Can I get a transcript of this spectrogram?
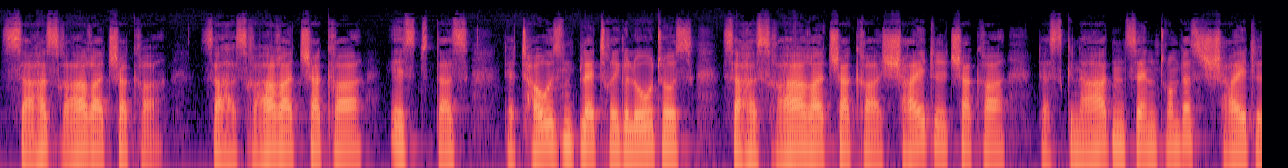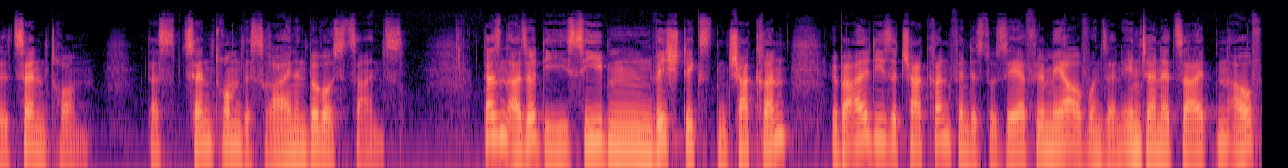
Sahasrara Chakra. Sahasrara Chakra ist das der tausendblättrige Lotus, Sahasrara Chakra, Scheitelchakra, das Gnadenzentrum, das Scheitelzentrum, das Zentrum des reinen Bewusstseins. Das sind also die sieben wichtigsten Chakren. Über all diese Chakren findest du sehr viel mehr auf unseren Internetseiten auf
